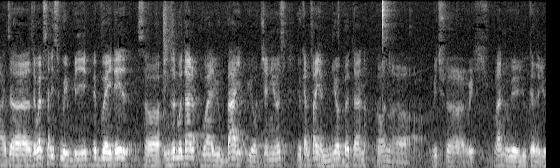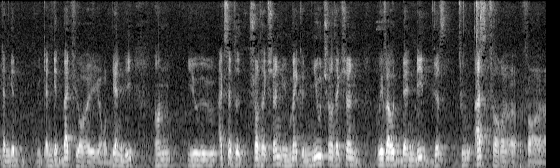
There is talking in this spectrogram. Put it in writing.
uh, the, the website will be upgraded. So in the modal where you buy your Genius, you can find a new button on uh, which uh, which one you can you can get you can get back your your BNB, and you accept the transaction. You make a new transaction without BNB, just to ask for uh, for uh,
